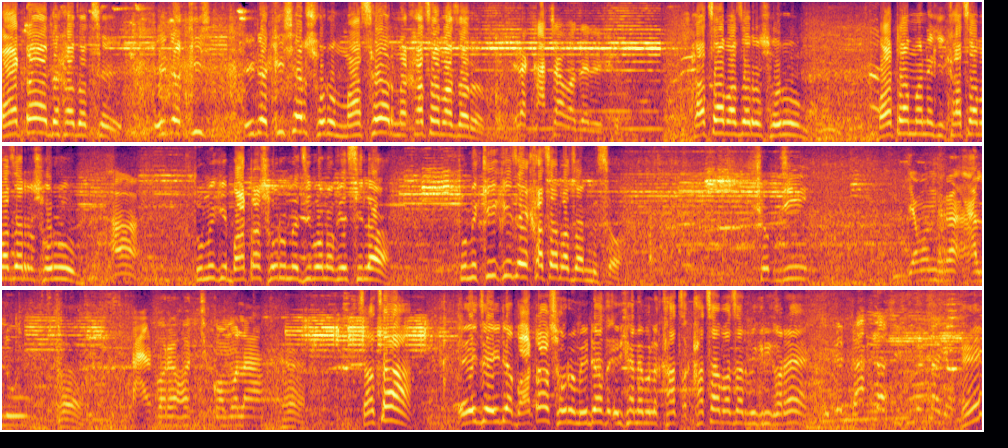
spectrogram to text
বাটা দেখা যাচ্ছে। এইটা কি এইটা কিসের শোরুম? মাছের না কাঁচা বাজারের? এটা কাঁচা বাজারের কাঁচা বাজারের শোরুম? বাটা মানে কি কাঁচা বাজারের শোরুম? হ্যাঁ। তুমি কি বাটা শোরুমে জীবনও গেছিলা? তুমি কি কি যায় কাঁচা বাজার নিছ? সবজি যেমন ধরেন আলু হ্যাঁ। তারপরে হচ্ছে কমলা। হ্যাঁ। চাচা এই যে এইটা বাটা শোরুম এটা এখানে বলে কাঁচা বাজার বিক্রি করে? হ্যাঁ?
